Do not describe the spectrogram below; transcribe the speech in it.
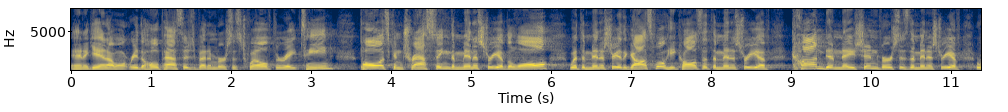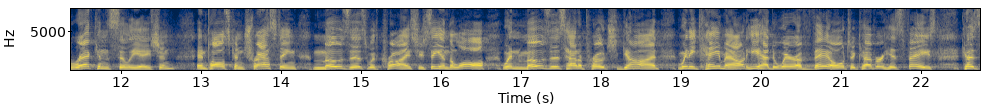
And again, I won't read the whole passage, but in verses 12 through 18, Paul is contrasting the ministry of the law with the ministry of the gospel. He calls it the ministry of condemnation versus the ministry of reconciliation. And Paul's contrasting Moses with Christ. You see, in the law, when Moses had approached God, when he came out, he had to wear a veil to cover his face because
